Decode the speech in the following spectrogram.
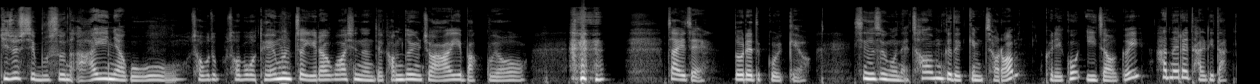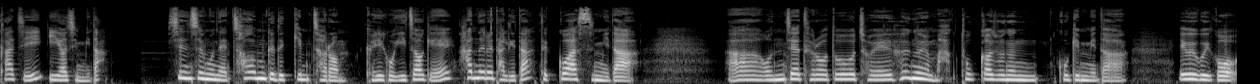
기주 씨 무슨 아이냐고 저보고, 저보고 대문짝이라고 하시는데 감독님 저 아이 맞고요. 자 이제 노래 듣고 올게요. 신승훈의 처음 그 느낌처럼 그리고 이적의 하늘을 달리다까지 이어집니다. 신승훈의 처음 그 느낌처럼 그리고 이적의 하늘을 달리다 듣고 왔습니다. 아, 언제 들어도 저의 흥을 막 돋궈주는 곡입니다. 이거, 이거,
